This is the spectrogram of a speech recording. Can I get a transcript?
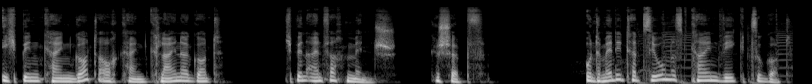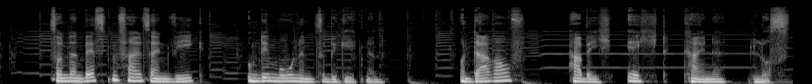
Ich bin kein Gott, auch kein kleiner Gott. Ich bin einfach Mensch, Geschöpf. Und Meditation ist kein Weg zu Gott, sondern bestenfalls ein Weg, um Dämonen zu begegnen. Und darauf habe ich echt keine Lust.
